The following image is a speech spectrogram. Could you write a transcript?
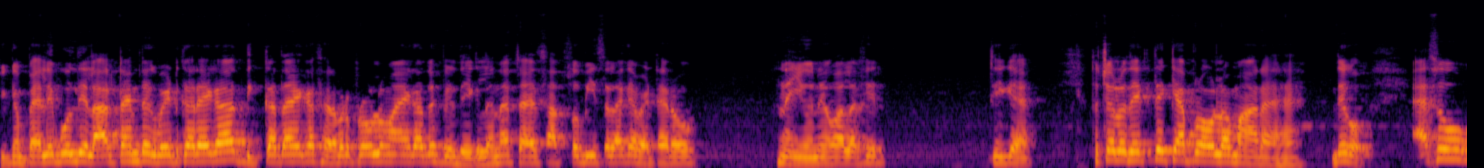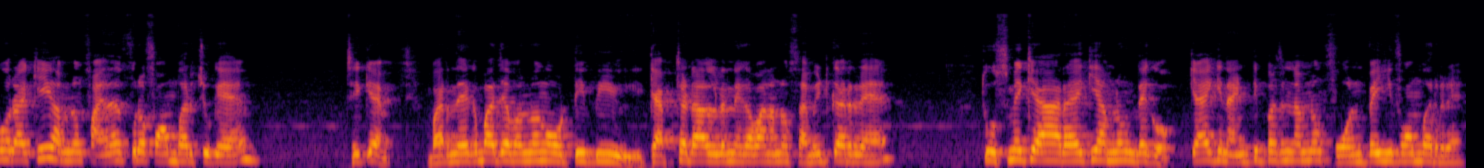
क्योंकि पहले बोल दिया लास्ट टाइम तक वेट करेगा, दिक्कत आएगा सर्वर प्रॉब्लम आएगा तो फिर देख लेना, चाहे सात सौ बीस लगा बैठे रहो। नहीं होने वाला फिर। ठीक है? तो चलो देखते क्या प्रॉब्लम आ रहा है। देखो, ऐसा हो रहा कि हम लोग फाइनल पूरा फॉर्म भर चुके हैं। ठीक है? भरने के बाद जब हम लोग ओ टी पी कैप्चर डालने के बाद हम लोग सबमिट कर रहे हैं तो उसमें क्या आ रहा है कि हम लोग, देखो, क्या है कि नाइन्टी परसेंट हम लोग फ़ोन पे ही फॉर्म भर रहे हैं।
